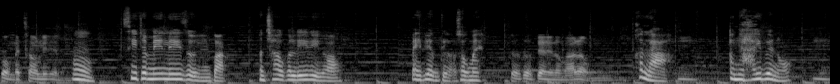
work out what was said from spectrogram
တော့ငါ6လေးနေတယ် อืมစီတမင်းလေးဆိုရင်ကမချောက်ကလေးတွေရောပဲပြုတ်တယ်အဆုံးမဲ တော့တော့တက်နေတော့9000 ဟုတ်လား อืม အများကြီးပဲနော် อืม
